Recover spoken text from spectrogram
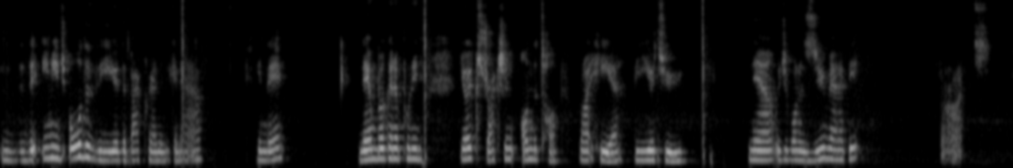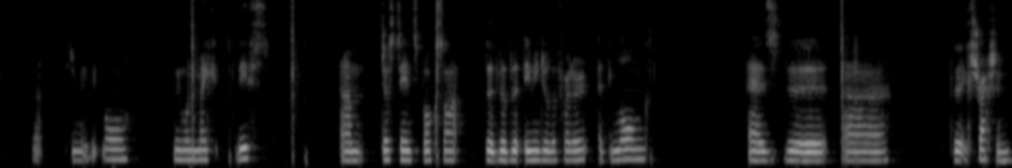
the image or the video, the background that you can have in there. Then we're going to put in your extraction on the top right here, video 2. Now we just want to zoom out a bit. Alright, zoom in a bit more. We want to make this um, Just Dance box art, the, the, the image or the photo as long as the uh, the extraction.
